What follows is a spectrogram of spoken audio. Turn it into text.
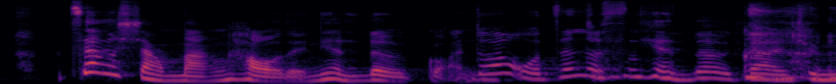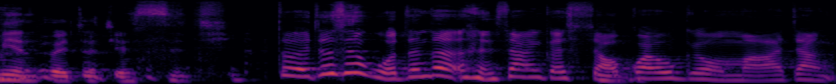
这样想蛮好的，你很乐观。对啊，我真的是你很乐观去面对这件事情。对，就是我真的很像一个小怪物，给我妈这样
